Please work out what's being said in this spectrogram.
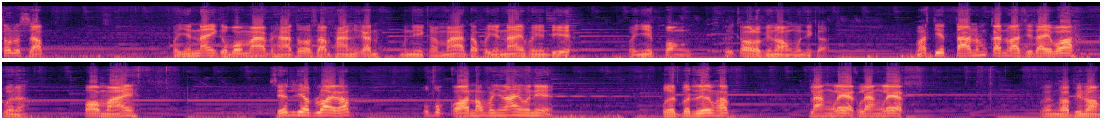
โทรศัพท์พญไนกับบ่มาไปหาโทรศัพท์ห่างคือกันมื้อนี้ก็มาถ้าพญไนพญเดพญป่องคือเก่าหรอพี่น้องมื้อนี้ก็มาติดตามน้ำกันว่าสิได้บ่เพื่อนน่ะเป้าหมาย เสร็จเรียบร้อยครับ อุปกรณ์ของพญานาควันนี้ เปิดประเดิมครับลังแรกลังแรกเบิ่งครับพี่น้อง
